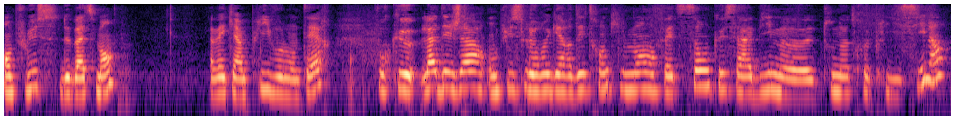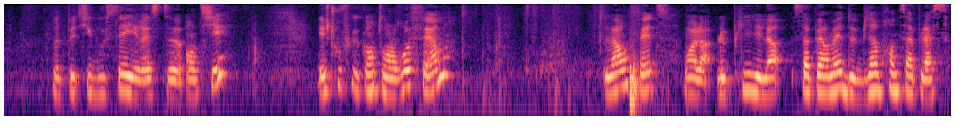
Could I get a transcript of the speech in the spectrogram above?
en plus de battement, avec un pli volontaire, pour que là déjà, on puisse le regarder tranquillement en fait, sans que ça abîme euh, tout notre pli ici, là. Notre petit gousset, il reste entier. Et je trouve que quand on le referme, là en fait, voilà, le pli il est là, ça permet de bien prendre sa place.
